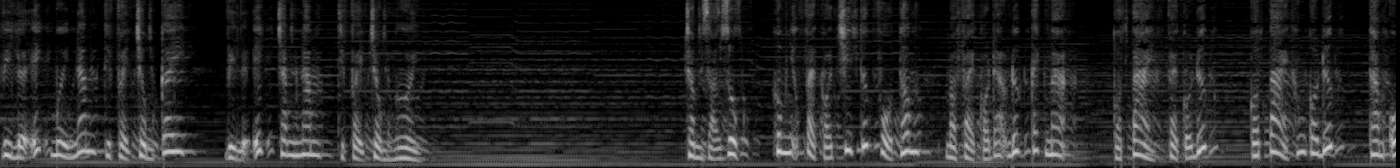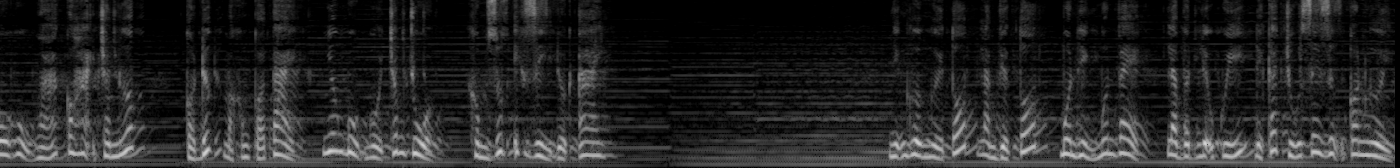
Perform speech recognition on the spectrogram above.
Vì lợi ích 10 năm thì phải trồng cây, vì lợi ích trăm năm thì phải trồng người. Trong giáo dục, không những phải có tri thức phổ thông mà phải có đạo đức cách mạng, có tài phải có đức, có tài không có đức, tham ô hủ hóa có hại cho nước, có đức mà không có tài, nhưng bụt ngồi trong chùa, không giúp ích gì được ai. Những gương người tốt làm việc tốt, muôn hình muôn vẻ là vật liệu quý để các chú xây dựng con người.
